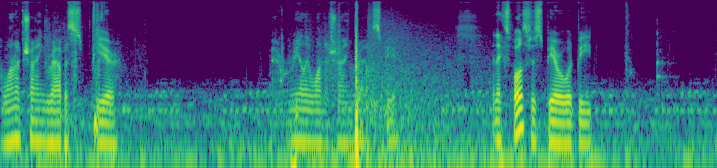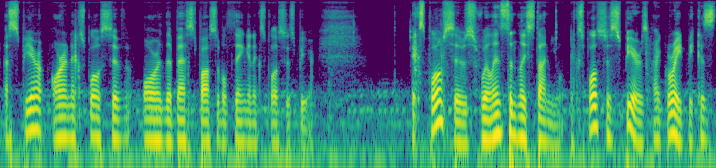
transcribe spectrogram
I want to try and grab a spear. I really want to try and grab a spear. An explosive spear would be a spear or an explosive or the best possible thing an explosive spear. Explosives will instantly stun you. Explosive spears are great because,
